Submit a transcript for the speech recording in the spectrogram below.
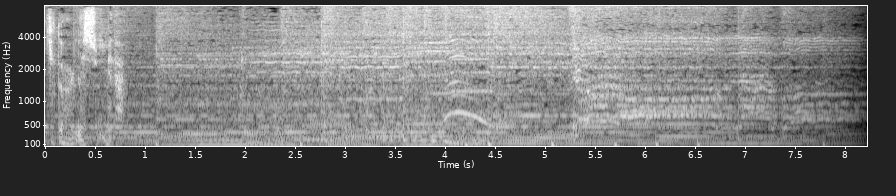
기도하겠습니다.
